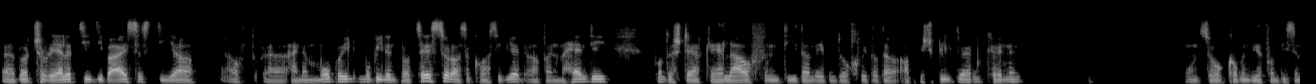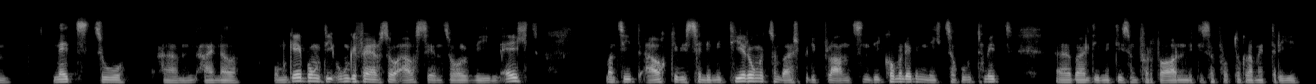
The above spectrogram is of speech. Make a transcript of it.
äh, Virtual Reality Devices, die ja auf äh, einem mobil, mobilen Prozessor, also quasi wie auf einem Handy von der Stärke her laufen, die dann eben doch wieder da abgespielt werden können. Und so kommen wir von diesem Netz zu ähm, einer Umgebung, die ungefähr so aussehen soll wie in echt. Man sieht auch gewisse Limitierungen, zum Beispiel die Pflanzen, die kommen eben nicht so gut mit, äh, weil die mit diesem Verfahren, mit dieser Fotogrammetrie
